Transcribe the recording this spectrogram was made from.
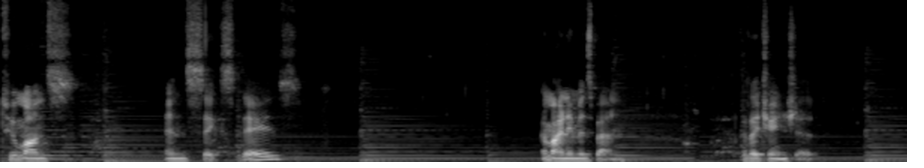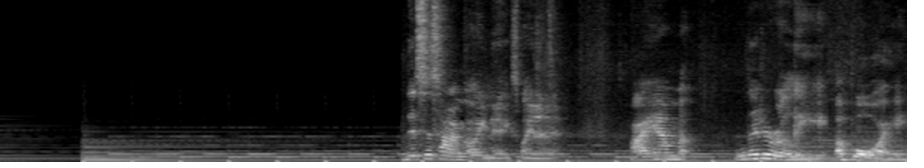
Two months and six days. And my name is Ben. Because I changed it. This is how I'm going to explain it. I am literally a boy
